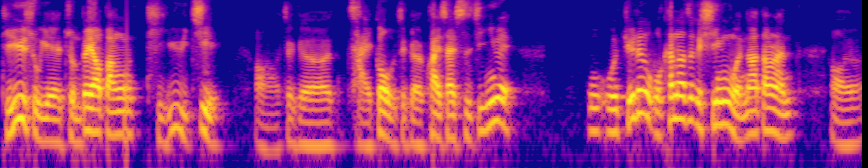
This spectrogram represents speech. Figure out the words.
体育署也准备要帮体育界哦，这个采购这个快筛试剂，因为我我觉得我看到这个新闻，那当然。哦，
